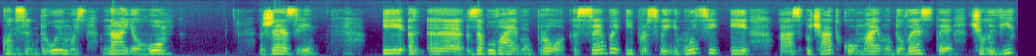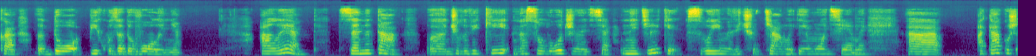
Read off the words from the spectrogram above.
концентруємось на його жезлі. І е, е, забуваємо про себе і про свої емоції, і е, спочатку маємо довести чоловіка до піку задоволення. Але це не так. Е, Чоловіки насолоджуються не тільки своїми відчуттями і емоціями, а, а також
